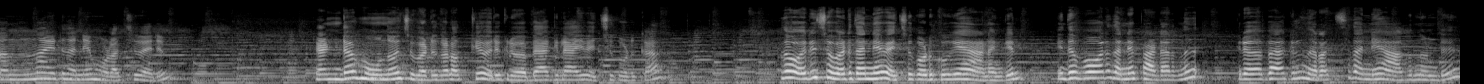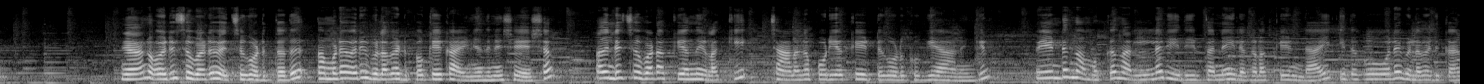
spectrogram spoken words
നന്നായിട്ട് തന്നെ മുളച്ചു വരും. രണ്ടോ മൂന്നോ ചുവടുകളൊക്കെ ഒരു ഗ്രോ ബാഗിലായി വെച്ച് കൊടുക്കാം ഇത് ഒരു ചുവട് തന്നെ വെച്ച് കൊടുക്കുകയാണെങ്കിൽ ഇതുപോലെ തന്നെ പടർന്ന് ഗ്രോ ബാഗിൽ നിറച്ച് തന്നെ ആകുന്നുണ്ട്. ഞാൻ ഒരു ചുവട് വെച്ച് കൊടുത്തത് നമ്മുടെ ഒരു വിളവെടുപ്പൊക്കെ കഴിഞ്ഞതിന് ശേഷം അതിന്റെ ചുവടൊക്കെ ഒന്ന് ഇളക്കി ചാണകപ്പൊടിയൊക്കെ ഇട്ട് കൊടുക്കുകയാണെങ്കിൽ വീണ്ടും നമുക്ക് നല്ല രീതിയിൽ തന്നെ ഇലകളൊക്കെ ഉണ്ടായി ഇതുപോലെ വിളവെടുക്കാൻ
